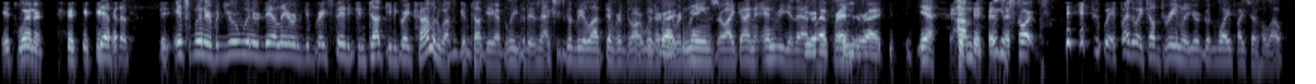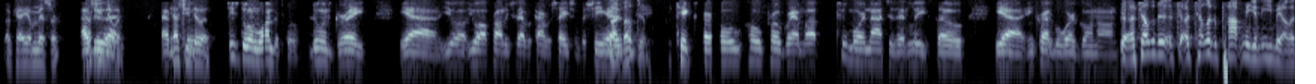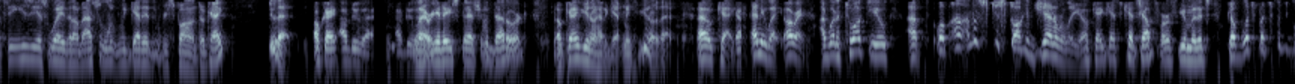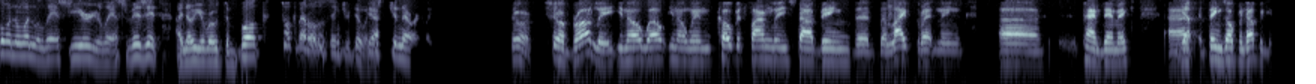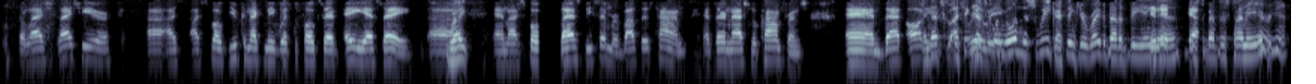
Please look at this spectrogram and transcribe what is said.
it's winter. yeah, but uh, it's winter, but your winter down there in the great state of Kentucky, the great Commonwealth of Kentucky, I believe it is. Actually, it's going to be a lot different than our winter right. here in Maine. So I kind of envy you that, You're absolutely friend. right. Yeah. Um, we can start. Wait, by the way, tell Dreama you're a good wife. I said hello. Okay, I miss her. I'll do she that. doing? Absolutely. How's she doing? She's doing wonderful. Doing great. Yeah, you all, you all probably should have a conversation, but she has I'd love to. kicked her whole whole program up two more notches at least. So yeah, incredible work going on. Uh, tell her to uh, tell her to pop me an email. That's the easiest way that I'll absolutely get it and respond. Okay, do that. Okay, I'll do that. I'll do that. Larry at ace-ed.org. Okay, you know how to get me. You know that. Okay. Yep. Anyway, all right. I want to talk to you. Uh, well, uh, let's just talk it generally. Okay, let's catch up for a few minutes. What's what's been going on the last year? Your last visit. I know you wrote the book. Talk about all the things you're doing, Yeah. just generically. Sure, sure. Broadly, you know, well, you know, when COVID finally stopped being the the life threatening uh, pandemic, uh, Yep. things opened up again. So last last year, uh, I I spoke. You connected me with the folks at AESA, uh, right. and I spoke last December about this time at their national conference, and that audience. And that's I think really, that's going on this week. I think you're right about it being It is, uh, yeah. just about this time of year. Yeah.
